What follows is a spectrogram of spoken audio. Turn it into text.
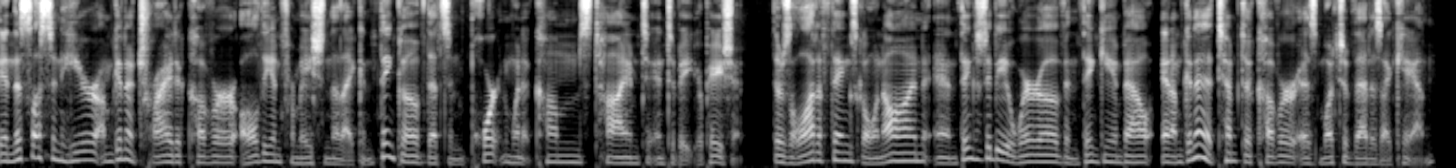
In this lesson here, I'm going to try to cover all the information that I can think of that's important when it comes time to intubate your patient. There's a lot of things going on and things to be aware of and thinking about, and I'm going to attempt to cover as much of that as I can.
